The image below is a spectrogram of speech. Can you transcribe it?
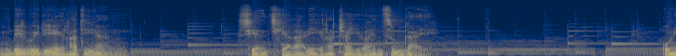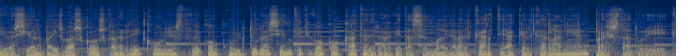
Bilbiri irratian, zientzialari irratsaioa entzun gai. Universial País Basko Euskal Herriko Unibertsitateko Kultura Zientifikoko Katedrak eta zenbat gara elkarteak elkarlanean prestaturik.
